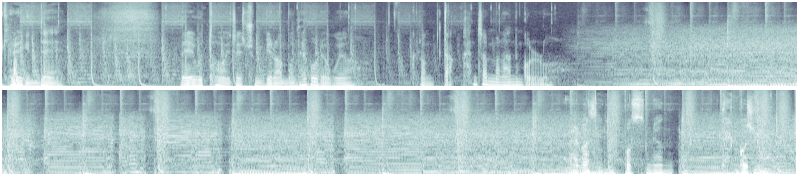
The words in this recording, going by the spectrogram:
계획인데 내일부터 이제 준비를 한번 해보려고요. 그럼 딱 한 잔만 하는 걸로. 알바생이 이뻤으면 거지 뭐.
